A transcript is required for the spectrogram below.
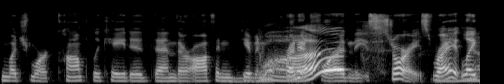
much more complicated than they're often given what? credit for in these stories right? No. like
